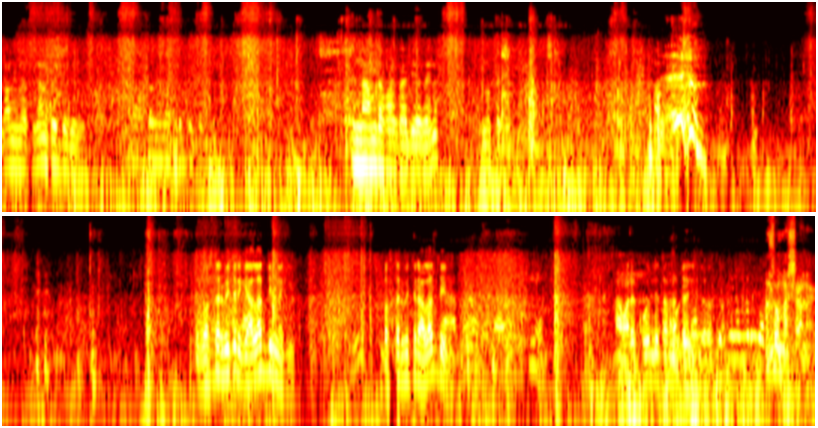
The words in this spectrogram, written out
দামি মাছ দাম চোদ্দ কেজি নামটা হালকা দিয়ে যায় না কোনো কাজে বস্তার ভিতরে কি আলাদ দিন নাকি? বস্তার ভিতরে আলাদ দিন? আমারে কইলে তার মোটা দিতে হবে। সমস্যা নাই।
